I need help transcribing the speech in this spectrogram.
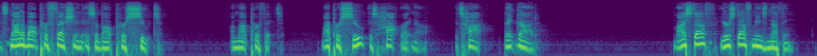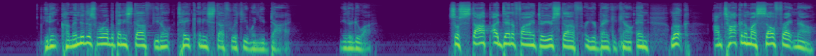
It's not about perfection, it's about pursuit. I'm not perfect. My pursuit is hot right now. It's hot. Thank God. My stuff, your stuff means nothing. You didn't come into this world with any stuff. You don't take any stuff with you when you die. Neither do I. So stop identifying through your stuff or your bank account. And look, I'm talking to myself right now.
